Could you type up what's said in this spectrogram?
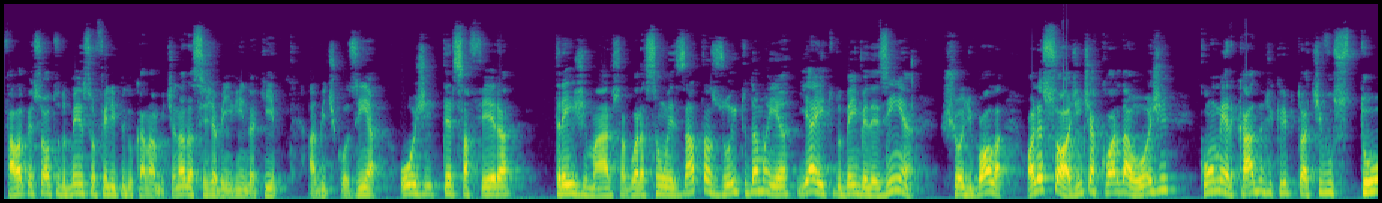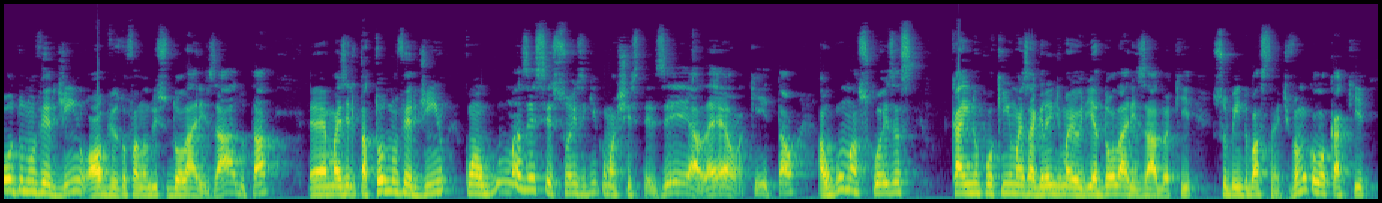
Fala pessoal, tudo bem? Eu sou Felipe do canal Bitnada, seja bem-vindo aqui à Bitcozinha. Hoje, terça-feira, 3 de março, agora são exatas 8 da manhã. E aí, tudo bem, belezinha? Show de bola? Olha só, a gente acorda hoje com o mercado de criptoativos todo no verdinho, óbvio, eu tô falando isso dolarizado, tá? É, mas ele tá todo no verdinho, com algumas exceções aqui, como a XTZ, a Leo aqui e tal, algumas coisas caindo um pouquinho, mas a grande maioria dolarizado aqui, subindo bastante. Vamos colocar aqui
